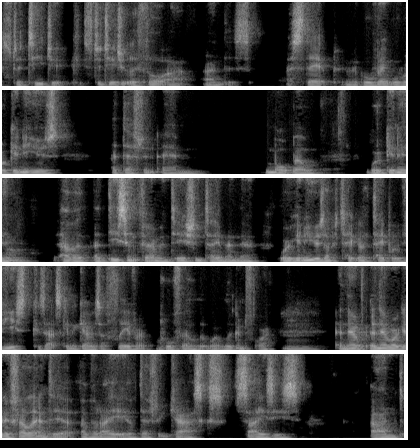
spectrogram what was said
strategic, strategically thought at, and it's a step. And they go right. Well, we're going to use a different um, malt bill. We're going to have a, a, decent fermentation time in there. We're going to use a particular type of yeast because that's going to give us a flavour profile that we're looking for. Mm-hmm. And then and then we're going to fill it into a, a, variety of different casks, sizes, and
